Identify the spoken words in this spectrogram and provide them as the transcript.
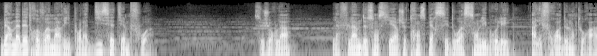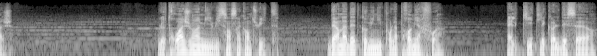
Bernadette revoit Marie pour la dix-septième fois. Ce jour-là, la flamme de son cierge transperce ses doigts sans les brûler, à l'effroi de l'entourage. Le 3 juin 1858, Bernadette communie pour la première fois. Elle quitte l'école des sœurs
